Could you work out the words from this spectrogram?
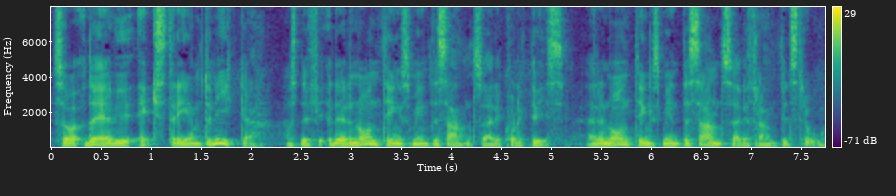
så då är vi ju extremt unika. Alltså det, är det någonting som är inte sant så är det kollektivism. Är det någonting som är inte sant så är det framtidstro.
